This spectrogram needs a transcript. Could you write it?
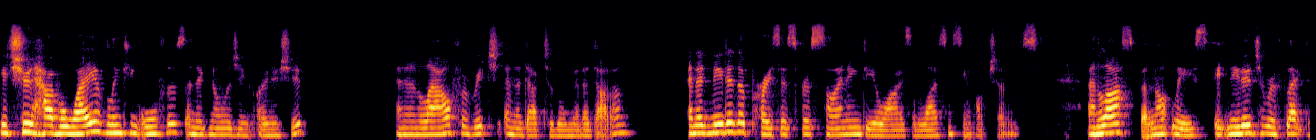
It should have a way of linking authors and acknowledging ownership and allow for rich and adaptable metadata and it needed a process for assigning DOIs and licensing options. And last but not least, it needed to reflect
